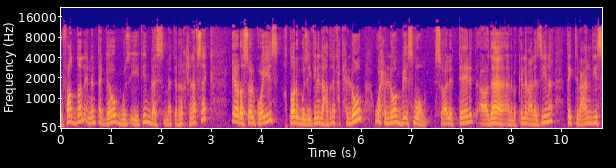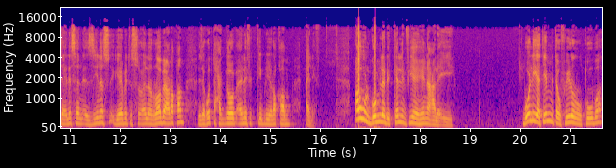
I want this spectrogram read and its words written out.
يفضل إن أنت تجاوب جزئيتين بس ما ترهقش نفسك. اقرأ السؤال كويس اختار الجزئيتين اللي حضرتك هتحلهم وحلهم باسمهم. السؤال الثالث ده أنا بتكلم على الزينة. تكتب عندي ثالثا الزينة إجابة السؤال الرابع رقم. إذا كنت هتجاوب ألف اكتب لي رقم ألف. أول جملة بيتكلم فيها هنا على إيه؟ بيقول لي يتم توفير الرطوبة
